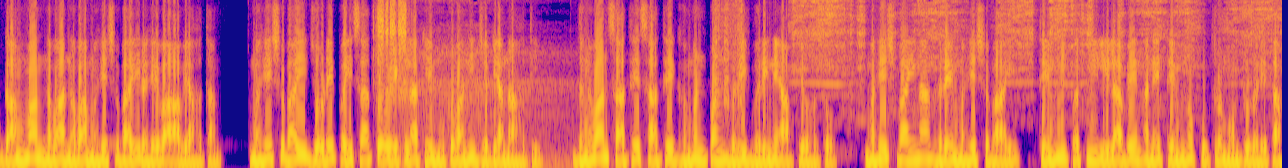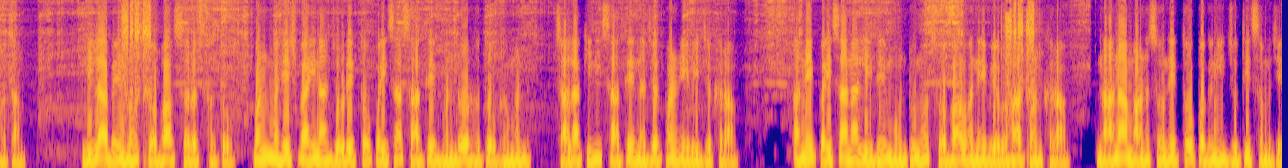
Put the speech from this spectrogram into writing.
ગામમાં નવા નવા મહેશભાઈ રહેવા આવ્યા હતા. મહેશભાઈ જોડે પૈસા તો એકલા કે મૂકવાની જગ્યા ના હતી. ધનવાન સાથે સાથે ઘમંડ પણ ભરી ભરીને આપ્યો હતો. મહેશભાઈના ઘરે મહેશભાઈ, તેમની પત્ની લીલાબેન અને તેમનો પુત્ર મોન્ટુ રહેતા હતા. લીલાબેનનો સ્વભાવ સરસ હતો, પણ મહેશભાઈના જોડે તો પૈસા સાથે ભંડોર હતો, ઘમંડ, ચાલાકીની સાથે નજર પણ એવી જ ખરાબ. અને પૈસાના લીધે મોન્ટુનો સ્વભાવ અને વ્યવહાર પણ ખરાબ. નાના માણસોને તો પગની જૂતી સમજે.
